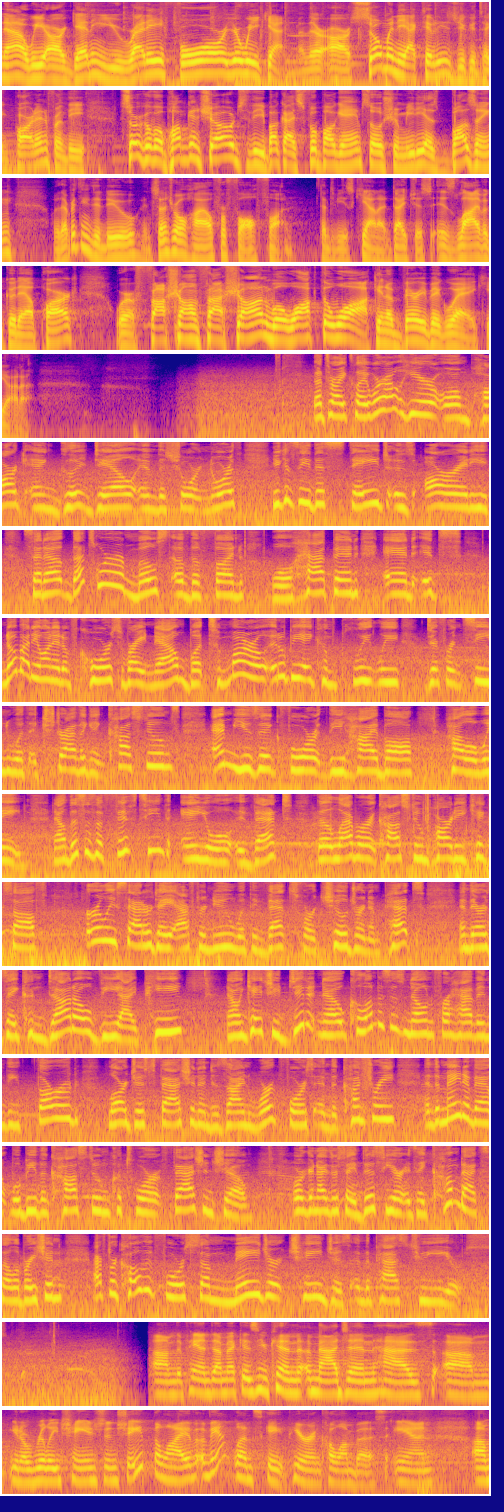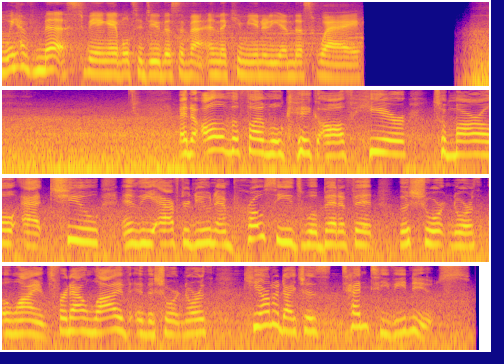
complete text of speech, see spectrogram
Now we are getting you ready for your weekend. And there are so many activities you could take part in from the Circleville Pumpkin Show to the Buckeyes football game. Social media is buzzing with everything to do in Central Ohio for fall fun. 10 TV's Kiana Deiches is live at Goodale Park where Fashion Fashion will walk the walk in a very big way. Kiana. That's right, Clay. We're out here on Park and Goodale in the short north. You can see this stage is already set up. That's where most of the fun will happen. And it's nobody on it, of course, right now, but tomorrow it'll be a completely different scene with extravagant costumes and music for the Highball Halloween. Now, this is the 15th annual event. The elaborate costume party kicks off early Saturday afternoon with events for children and pets. And there's a Condado VIP. Now, in case you didn't know, Columbus is known for having the third largest fashion and design workforce in the country. And the main event will be the Costume Couture Fashion Show. Organizers say this year is a comeback celebration after COVID forced some major changes in the past two years. Um, the pandemic, as you can imagine, has um, you know really changed and shaped the live event landscape here in Columbus, and um, we have missed being able to do this event in the community in this way. And all of the fun will kick off here tomorrow at 2 in the afternoon, and proceeds will benefit the Short North Alliance. For now, live in the Short North, Kiana Deiches, 10 TV News.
